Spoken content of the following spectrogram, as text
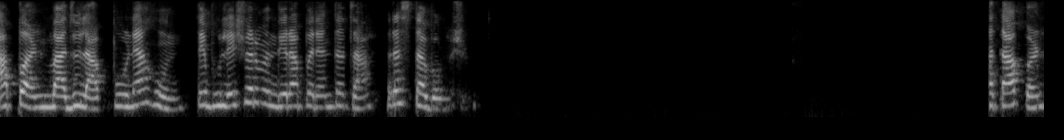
आपण बाजूला पुण्याहून ते भुलेश्वर मंदिरापर्यंतचा रस्ता बघू शकतो. आता आपण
